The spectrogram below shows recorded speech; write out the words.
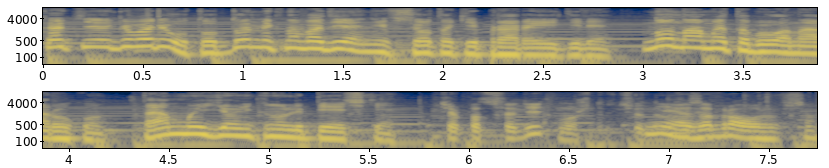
Как я и говорил, тот домик на воде они все-таки прорейдили. Но нам это было на руку. Там мы ёнькнули печки. Тебя подсадить, может, отсюда? Не, я забрал уже все.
